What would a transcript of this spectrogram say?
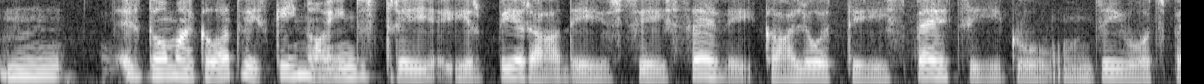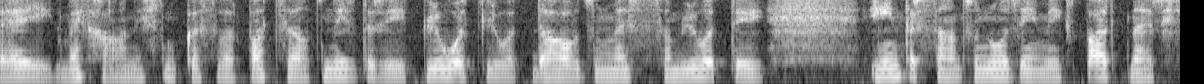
Mm, es domāju, ka Latvijas kino industrija ir pierādījusi sevi kā ļoti spēcīgu un dzīvotspējīgu mehānismu, kas var pacelt un izdarīt ļoti, ļoti daudz. Mēs esam ļoti interesants un nozīmīgs partneris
